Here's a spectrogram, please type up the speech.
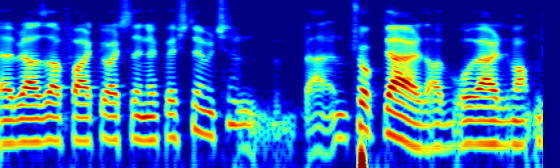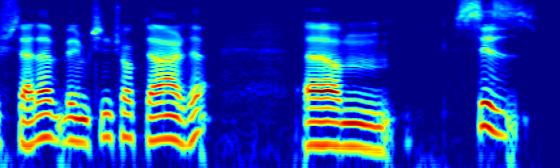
E, biraz daha farklı açıdan yaklaştığım için ben çok değerli. Abi, o verdiğim 60 TL benim için çok değerli. E, siz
